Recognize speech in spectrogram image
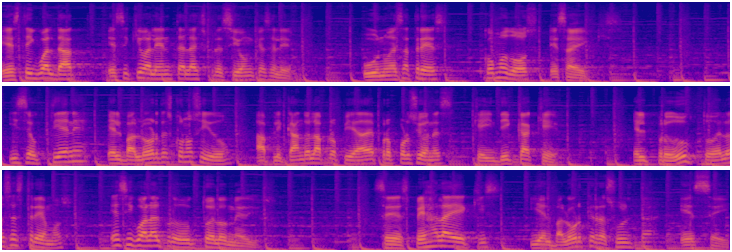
Esta igualdad es equivalente a la expresión que se lee 1 es a 3 como 2 es a x. Y se obtiene el valor desconocido aplicando la propiedad de proporciones que indica que el producto de los extremos es igual al producto de los medios. Se despeja la x y el valor que resulta es 6,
